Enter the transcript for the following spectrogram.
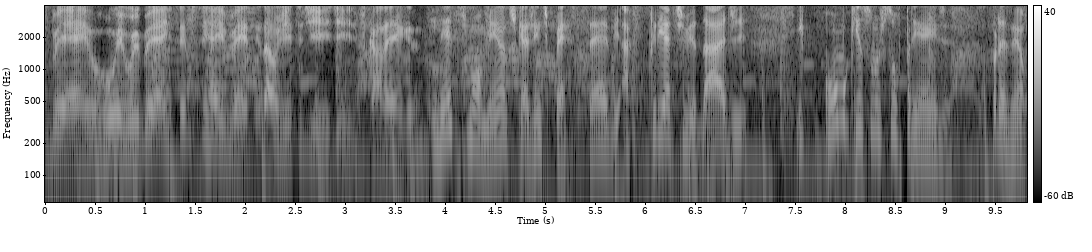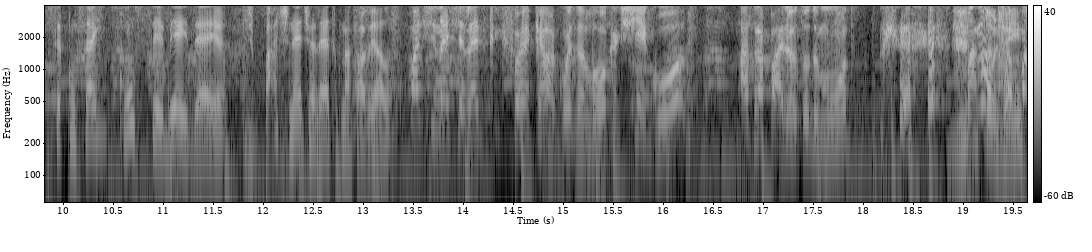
o BR, o Rui, Rui BR sempre se reinventa e dá um jeito de, de ficar alegre. Nesses momentos que a gente percebe a criatividade e como que isso nos surpreende. Por exemplo, você consegue conceber a ideia de patinete elétrico na favela? Patinete elétrico que foi aquela coisa louca que chegou, atrapalhou todo mundo. Matou gente.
